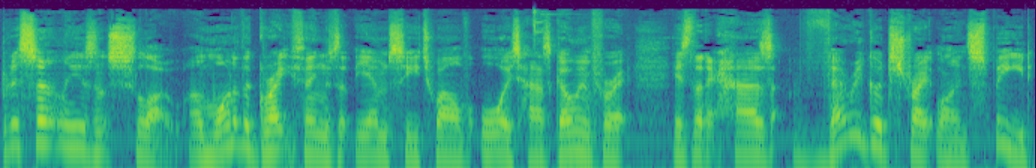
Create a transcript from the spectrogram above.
but it certainly isn't slow. And one of the great things that the MC12 always has going for it is that it has very good straight line speed,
